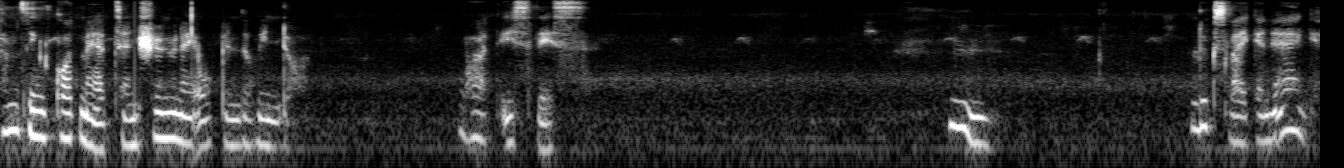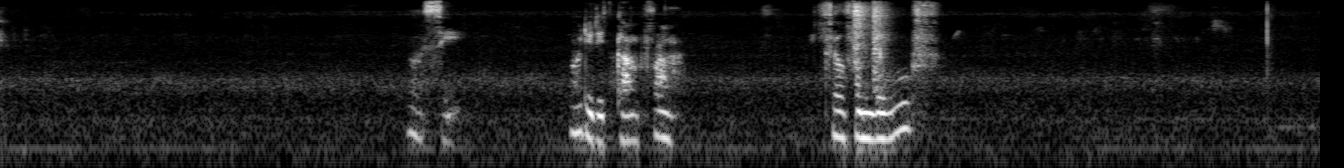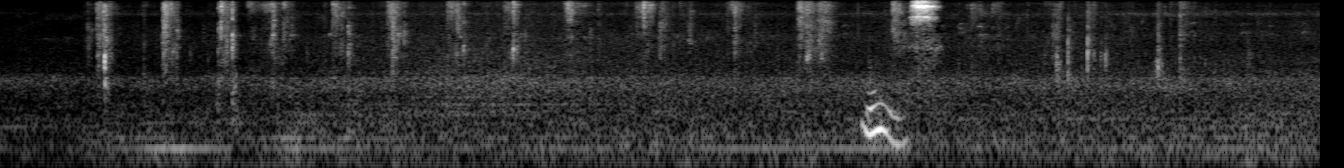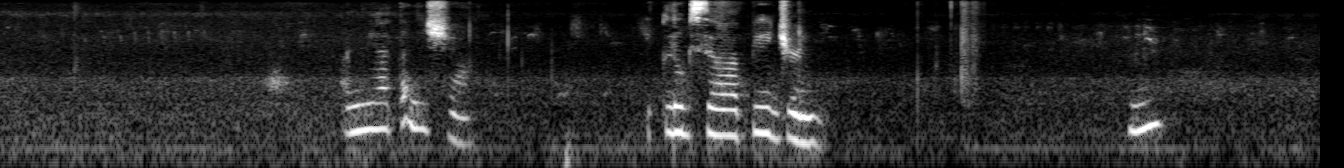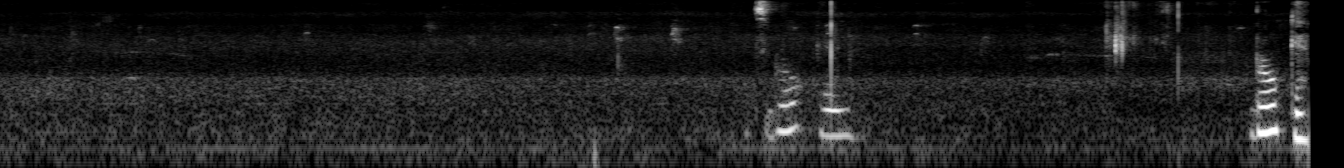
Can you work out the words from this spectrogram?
Something caught my attention when I opened the window. What is this? Hmm. Looks like an egg. We'll see. Where did it come from? It fell from the roof. Oh, yes. Ano yata na siya? Itlog sa pigeon. Hmm? It's broken. Broken.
